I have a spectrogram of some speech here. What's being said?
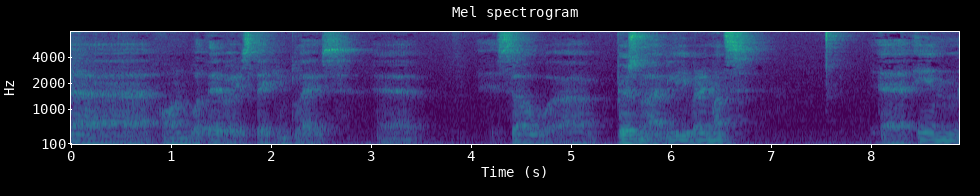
uh, on whatever is taking place. Uh, so uh, personally, I believe very much in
